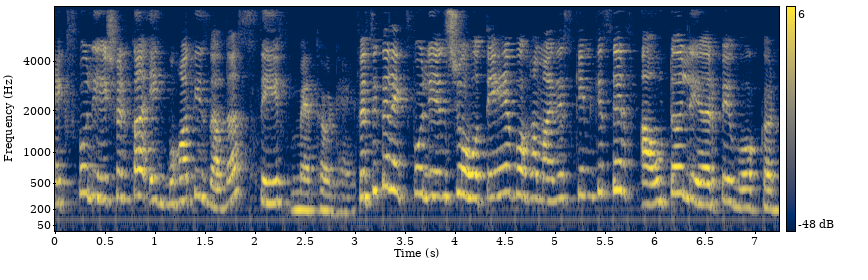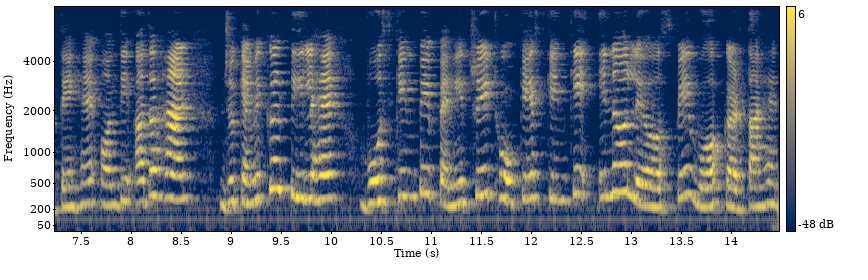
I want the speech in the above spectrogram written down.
एक्सफोलिएशन का एक बहुत ही ज़्यादा सेफ़ मेथड है। फ़िज़िकल एक्सफोलियंस जो होते हैं, वो हमारे स्किन के सिर्फ़ आउटर लेयर पे वर्क करते हैं। ऑन दी अदर हैंड जो केमिकल पील है, वो स्किन पे पेनिट्रेट होके स्किन के इनर लेयर्स पे वर्क करता है।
